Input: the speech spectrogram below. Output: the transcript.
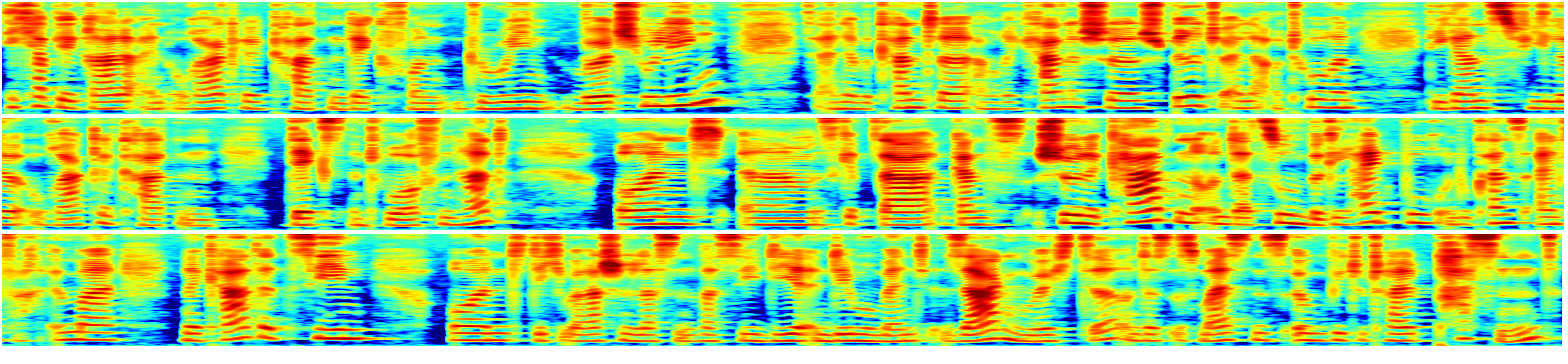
Ich habe hier gerade ein Orakelkartendeck von Doreen Virtue liegen. Das ist eine bekannte amerikanische spirituelle Autorin, die ganz viele Orakelkartendecks entworfen hat. Und ähm, es gibt da ganz schöne Karten und dazu ein Begleitbuch und du kannst einfach immer eine Karte ziehen und dich überraschen lassen, was sie dir in dem Moment sagen möchte. Und das ist meistens irgendwie total passend.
